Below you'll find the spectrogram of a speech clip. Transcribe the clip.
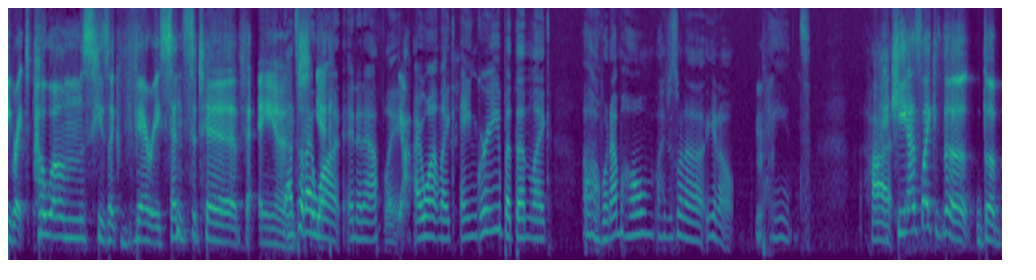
he, writes poems, he's like very sensitive and That's what I yeah. want in an athlete. Yeah. I want like angry, but then like, oh, when I'm home, I just want to, you know, paint. Hot. He has like the the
